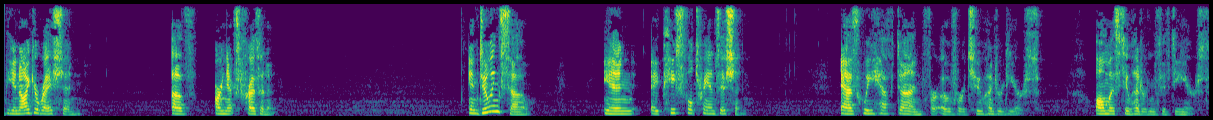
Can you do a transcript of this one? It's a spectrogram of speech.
the inauguration of our next president. In doing so, in a peaceful transition, as we have done for over 200 years almost 250 years.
